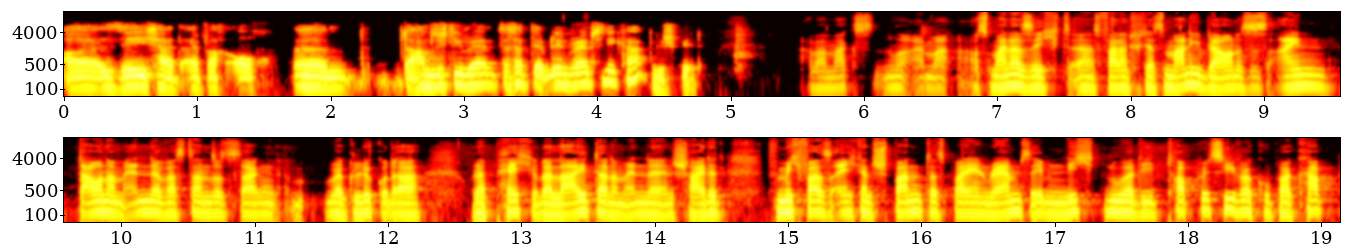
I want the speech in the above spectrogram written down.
äh, sehe ich halt einfach auch, ähm, da haben sich die Rams, das hat den Rams in die Karten gespielt. Aber Max, nur einmal aus meiner Sicht, äh, es war natürlich das Money Down. Es ist ein Down am Ende, was dann sozusagen über Glück oder, oder Pech oder Leid dann am Ende entscheidet. Für mich war es eigentlich ganz spannend, dass bei den Rams eben nicht nur die Top Receiver Cooper Cup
